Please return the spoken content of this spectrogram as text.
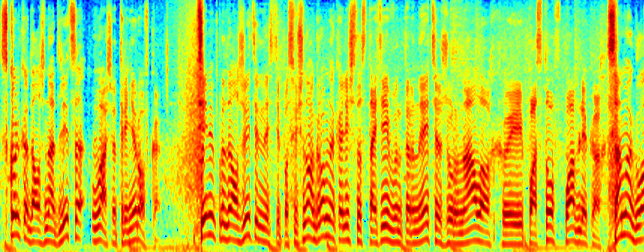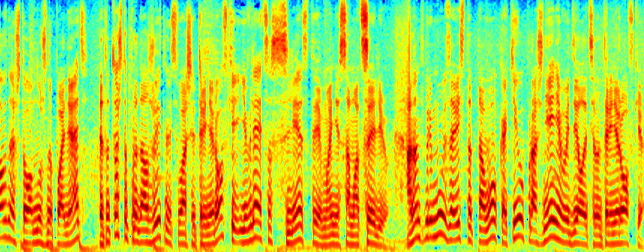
сколько должна длиться ваша тренировка. Теме продолжительности посвящено огромное количество статей в интернете, журналах и постов в пабликах. Самое главное, что вам нужно понять, это то, что продолжительность вашей тренировки является следствием, а не самоцелью. Она напрямую зависит от того, какие упражнения вы делаете на тренировке,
